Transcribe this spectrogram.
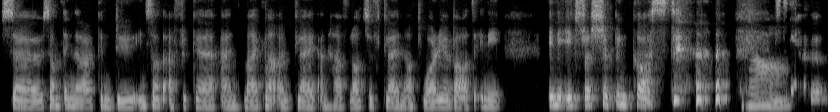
So something that I can do in South Africa and make my own clay and have lots of clay, not worry about any any extra shipping cost. Yeah. so,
